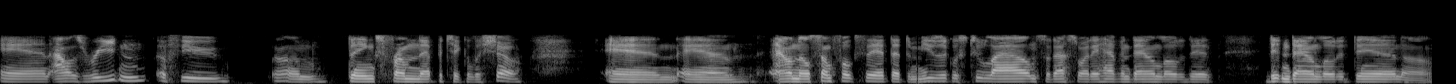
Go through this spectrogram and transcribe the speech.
and I was reading a few um things from that particular show and and I don't know. Some folks said that the music was too loud, and so that's why they haven't downloaded it. Didn't download it then. Uh,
